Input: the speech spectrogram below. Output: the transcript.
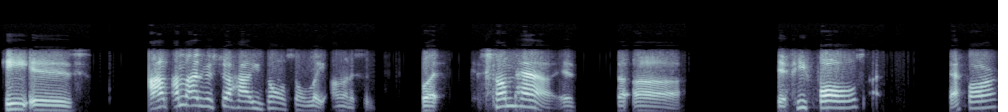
He is I'm, I'm not even sure how he's going so late, honestly. But somehow, if the uh, if he falls that far,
